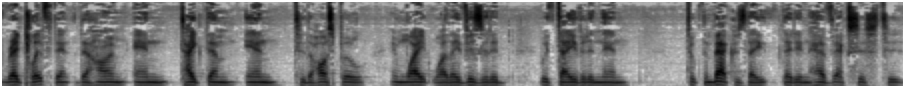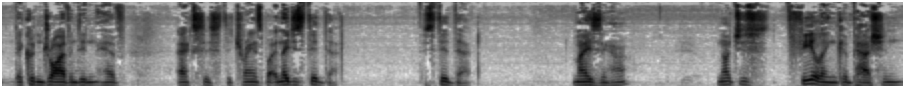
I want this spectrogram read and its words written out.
Redcliffe, their, their home, and take them in to the hospital and wait while they visited with David and then took them back because they, they didn't have access to, they couldn't drive and didn't have access to transport. And they just did that. Just did that. Amazing, huh? Not just feeling compassion,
